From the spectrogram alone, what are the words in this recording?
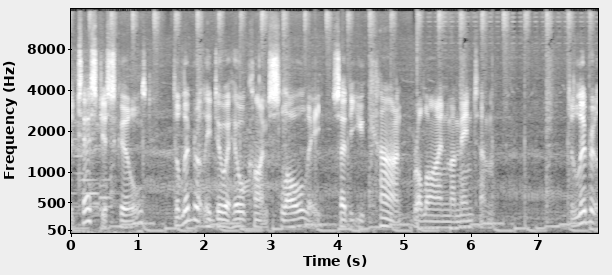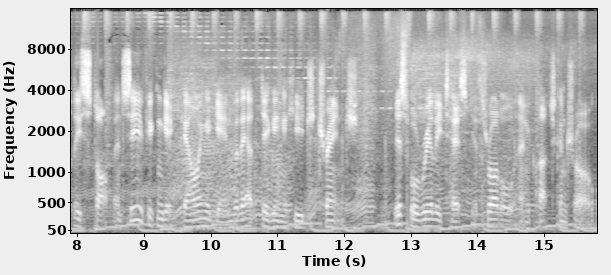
To test your skills, deliberately do a hill climb slowly so that you can't rely on momentum. Deliberately stop and see if you can get going again without digging a huge trench. This will really test your throttle and clutch control.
